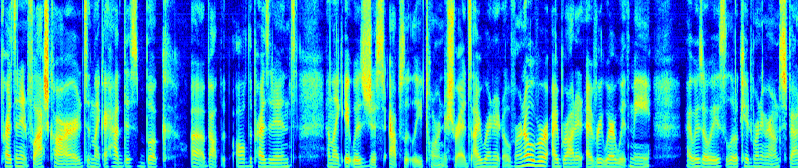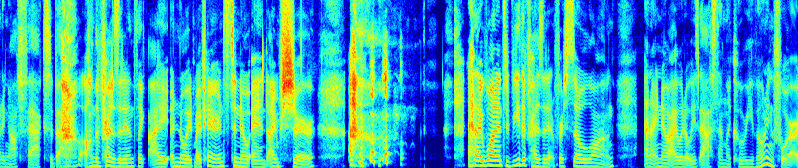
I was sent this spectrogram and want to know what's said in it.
president flashcards, and like I had this book uh, about the, all the presidents, and like it was just absolutely torn to shreds. I read it over and over. I brought it everywhere with me. I was always a little kid running around spouting off facts about all the presidents. Like I annoyed my parents to no end, I'm sure. and I wanted to be the president for so long. And I know I would always ask them, like, who are you voting for?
